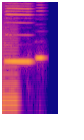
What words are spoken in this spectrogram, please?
you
